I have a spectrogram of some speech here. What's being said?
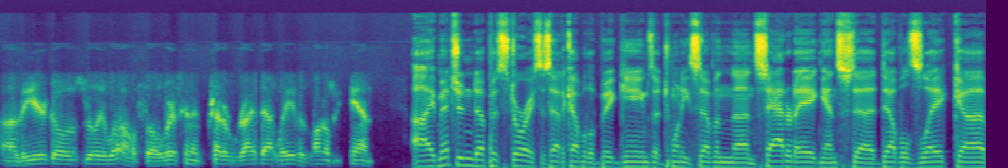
uh, the year goes really well. So we're just going to try to ride that wave as long as we can. I mentioned uh, Pistorius has had a couple of big games at 27 on Saturday against uh, Devils Lake. Uh,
